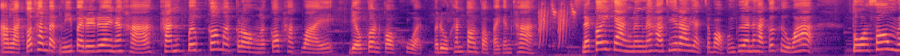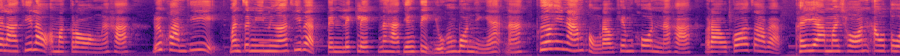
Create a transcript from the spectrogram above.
เอาล่ะก็ทำแบบนี้ไปเรื่อยๆนะคะ คั้นปุ๊บก็มากรองแล้วก็พักไว้ เดี๋ยวก่อนกรอกขวด มาดูขั้นตอนต่อไปกันค่ะ และก็อีกอย่างหนึ่งนะคะ ที่เราอยากจะบอกเพื่อนๆนะคะ ก็คือว่าตัวส้มเวลาที่เราเอามากรองนะคะ ด้วยความที่มันจะมีเนื้อที่แบบเป็นเล็กๆนะคะ ยังติดอยู่ข้างบนอย่างเงี้ยนะเพื่อให้น้ำของเราเข้มข้นนะคะ เราก็จะแบบพยายามมาช้อนเอาตัว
